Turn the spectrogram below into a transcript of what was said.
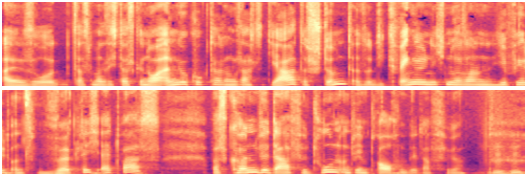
Also, dass man sich das genau angeguckt hat und gesagt hat, ja, das stimmt, also die quengeln nicht nur, sondern hier fehlt uns wirklich etwas. Was können wir dafür tun und wen brauchen wir dafür? Mhm.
